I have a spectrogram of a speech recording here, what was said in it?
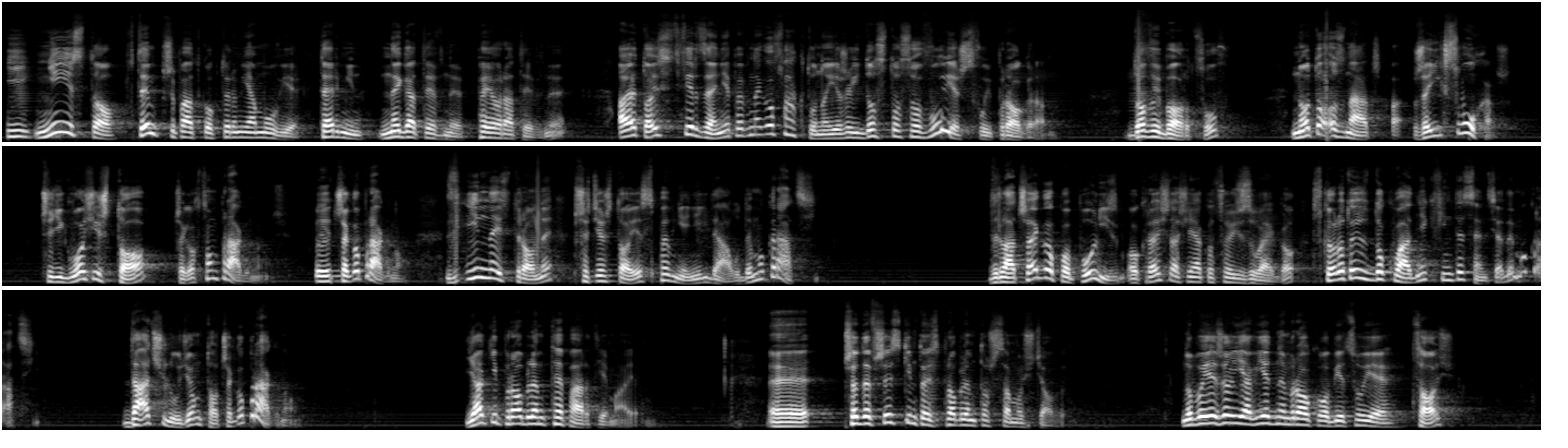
I nie jest to w tym przypadku, o którym ja mówię, termin negatywny, pejoratywny, ale to jest stwierdzenie pewnego faktu. No jeżeli dostosowujesz swój program do wyborców, no to oznacza, że ich słuchasz. Czyli głosisz to, czego chcą pragnąć, y, czego pragną. Z innej strony przecież to jest spełnienie ideału demokracji. Dlaczego populizm określa się jako coś złego, skoro to jest dokładnie kwintesencja demokracji? Dać ludziom to, czego pragną. Jaki problem te partie mają? E, przede wszystkim to jest problem tożsamościowy. No bo jeżeli ja w jednym roku obiecuję coś,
